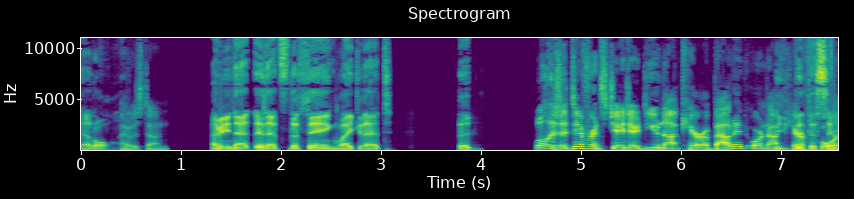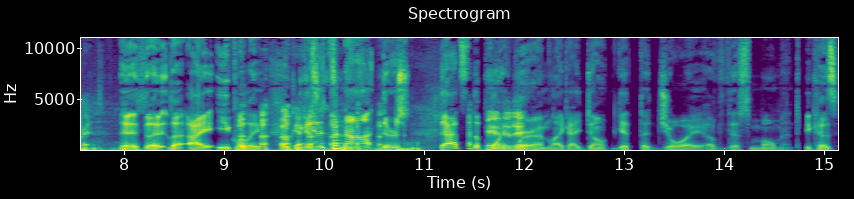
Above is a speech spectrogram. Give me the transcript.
at all. i was done I mean that that's the thing. Like that the well there's a difference jj do you not care about it or not care the for same. it The, the, I equally okay because it's not there's that's the point it where I'm like I don't get the joy of this moment because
